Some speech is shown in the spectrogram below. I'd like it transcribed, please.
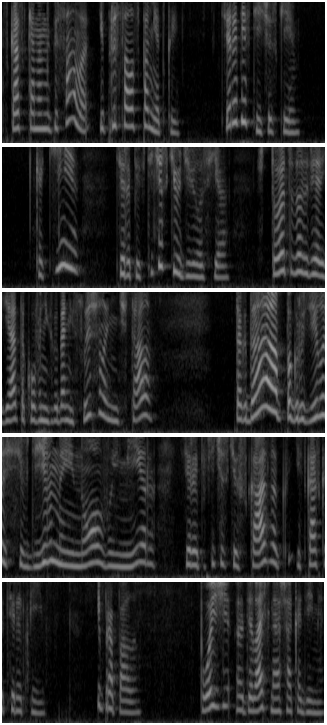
Сказки она написала и прислала с пометкой «Терапевтические». «Какие?» «Терапевтические?» – удивилась я – что это за зверь? Я такого никогда не слышала, не читала. Тогда погрузилась в дивный новый мир терапевтических сказок и сказкотерапии. И пропала. Позже родилась наша академия.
